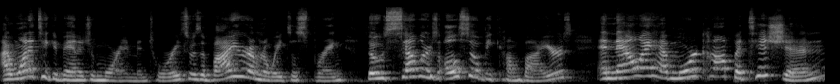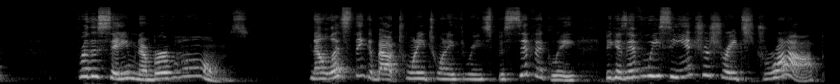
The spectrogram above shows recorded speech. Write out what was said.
i want to take advantage of more inventory. So as a buyer i'm going to wait till spring. Those sellers also become buyers. And now i have more competition for the same number of homes now, let's think about 2023 specifically, because if we see interest rates drop,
